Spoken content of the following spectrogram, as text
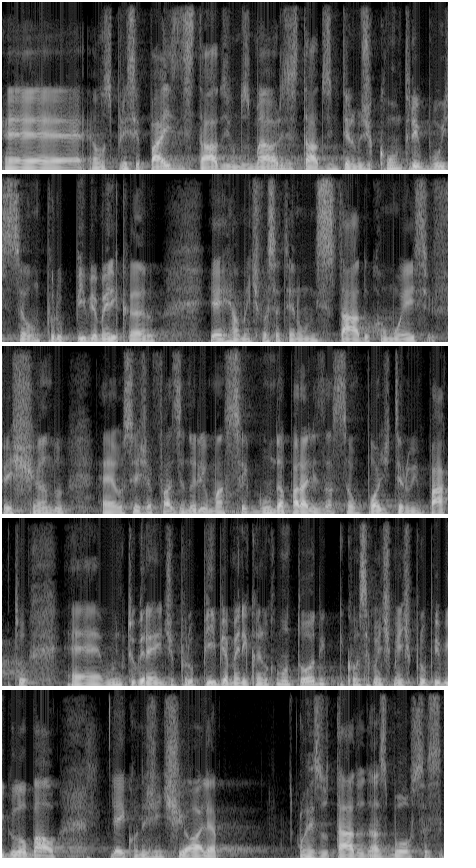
é, é um dos principais estados e um dos maiores estados em termos de contribuição para o PIB americano, e aí realmente você tendo um estado como esse fechando, é, ou seja, fazendo ali uma segunda paralisação, pode ter um impacto é, muito grande para o PIB americano como um todo e, consequentemente, para o PIB global. E aí, quando a gente olha o resultado das bolsas,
